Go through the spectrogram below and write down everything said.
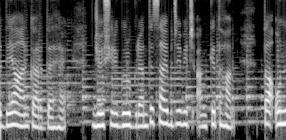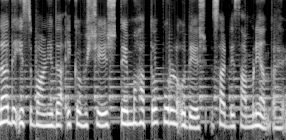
ਅਧਿਐਨ ਕਰਦਾ ਹੈ, ਜੋ ਸ੍ਰੀ ਗੁਰੂ ਗ੍ਰੰਥ ਸਾਹਿਬ ਜੀ ਵਿੱਚ ਅੰਕਿਤ ਹਨ, ਤਾਂ ਉਹਨਾਂ ਦੀ ਇਸ ਬਾਣੀ ਦਾ ਇੱਕ ਵਿਸ਼ੇਸ਼ ਤੇ ਮਹੱਤਵਪੂਰਨ ਉਦੇਸ਼ ਸਾਡੇ ਸਾਹਮਣੇ ਆਉਂਦਾ ਹੈ।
